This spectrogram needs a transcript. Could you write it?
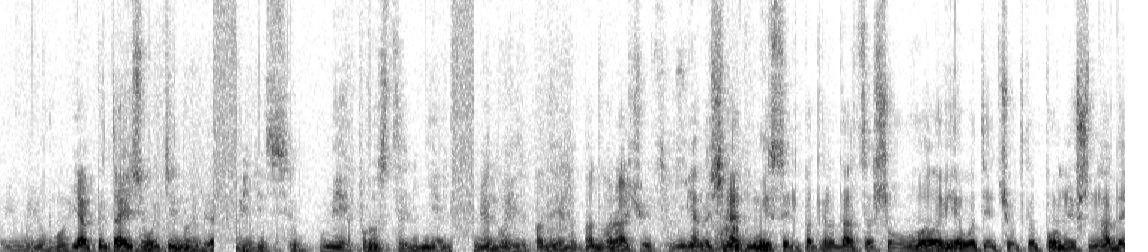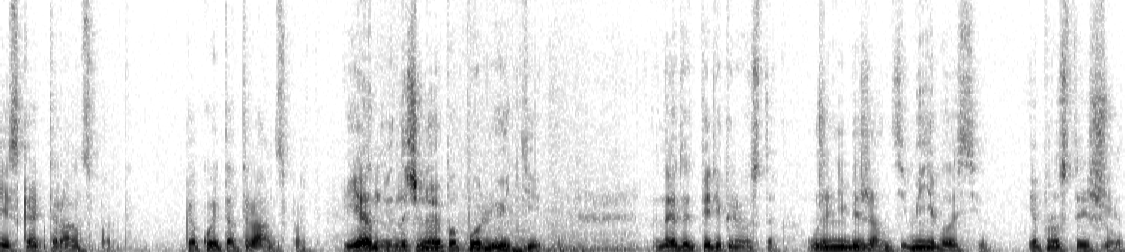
Ему- Я пытаюсь его тянуть, бля, у меня нет сил. У меня их просто нет. У меня ноги под- подворачиваются. У меня начинает мысль подкрадаться, что в голове, вот я четко помню, что надо искать транспорт. Какой-то транспорт. И я начинаю по полю идти на этот перекресток. Уже не бежал, идти, мне не было сил. Я просто и шел.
